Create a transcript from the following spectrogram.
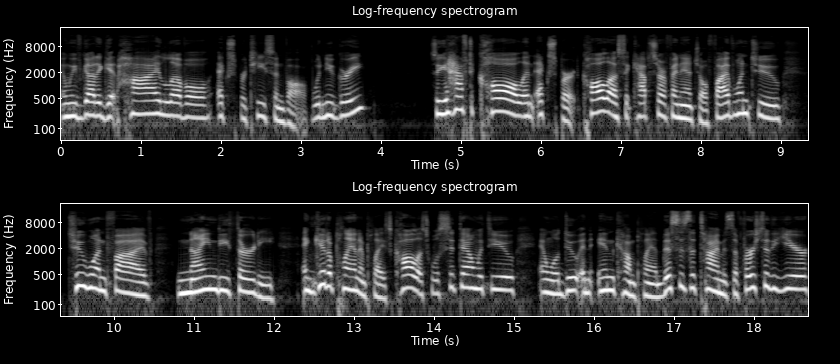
and we've got to get high level expertise involved. Wouldn't you agree? So you have to call an expert. Call us at Capstar Financial 512 215 9030 and get a plan in place. Call us. We'll sit down with you and we'll do an income plan. This is the time. It's the first of the year.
